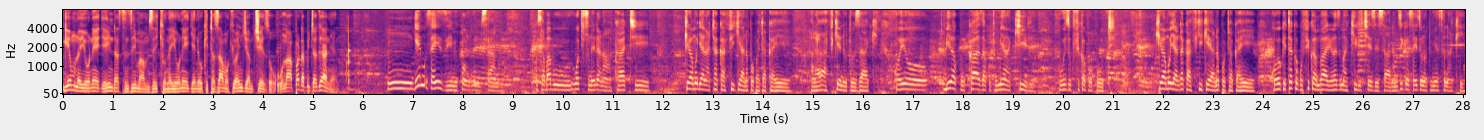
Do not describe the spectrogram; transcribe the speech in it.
game unaioneje? Industry nzima ya mziki unaioneje? Yani ukitazama ukiwa nje ya mchezo unapata picha gani yani? Mm, game saizi imekuwa ngumu sana kwa sababu watu tunaenda na wakati, kila mmoja anataka afike anapopataka yeye, afikie ndoto zake. Kwa hiyo bila kukaza kutumia akili huwezi kufika popote. Kila mmoja anataka afikike anapotaka yeye. Kwa hiyo ukitaka kufika mbali, lazima akili cheze sana. Mziki wa saizi unatumia sana akili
